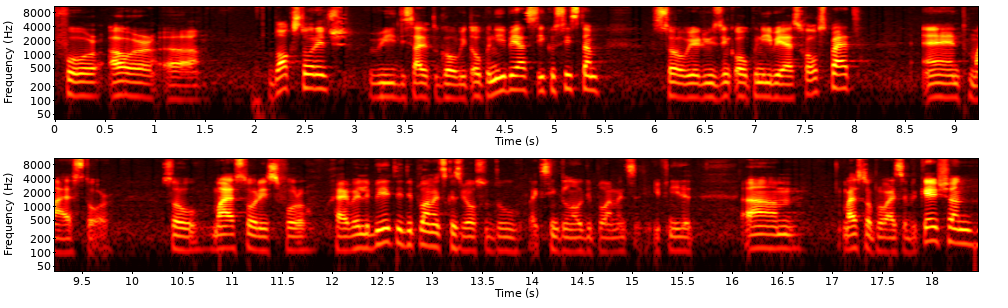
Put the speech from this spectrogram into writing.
for our uh, block storage, we decided to go with OpenEBS ecosystem. So we're using OpenEBS hostpath and Mayastor. So Mayastor is for high availability deployments because we also do like single node deployments if needed. Um, Mayastor provides application,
